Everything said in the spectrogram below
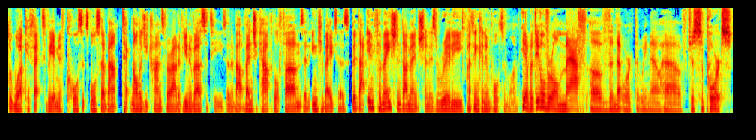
that work effectively. I mean of course it's also about technology transfer out of universities and about venture capital firms and incubators. But that information dimension is really I think an important one. Yeah, but the overall math of the network that we now have just supports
